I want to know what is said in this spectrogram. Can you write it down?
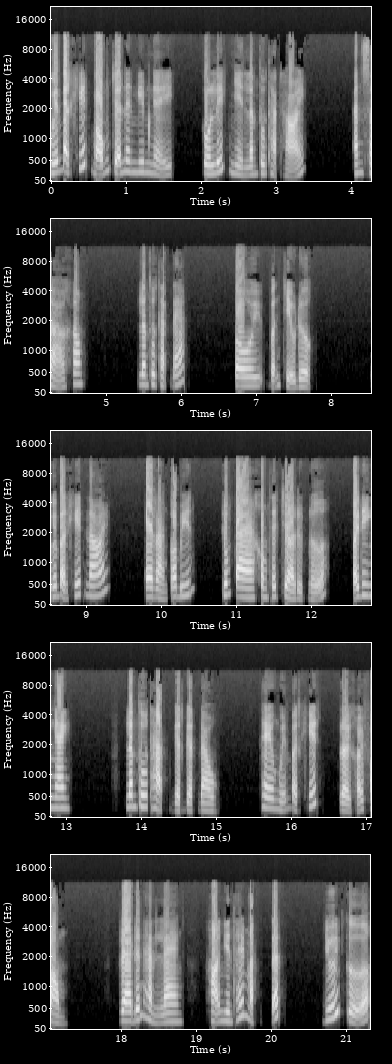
Nguyễn bạch khiết bỗng trở nên nghiêm nghị. Cô liếc nhìn lâm thu thạch hỏi, anh sợ không? Lâm thu thạch đáp, tôi vẫn chịu được. Nguyễn bạch khiết nói e rằng có biến, chúng ta không thể chờ được nữa. Phải đi ngay. Lâm thu thạch gật gật đầu. Theo nguyễn bạch khiết rời khỏi phòng. Ra đến hành lang, họ nhìn thấy mặt dưới cửa,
